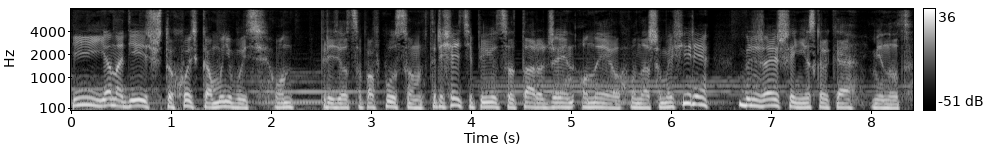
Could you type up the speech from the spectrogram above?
и я надеюсь, что хоть кому-нибудь он придется по вкусу. Встречайте певицу Тару Джейн О'Нейл в нашем эфире в ближайшие несколько минут.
